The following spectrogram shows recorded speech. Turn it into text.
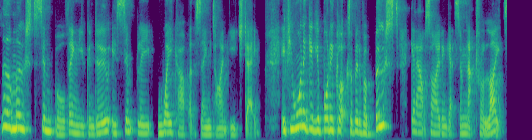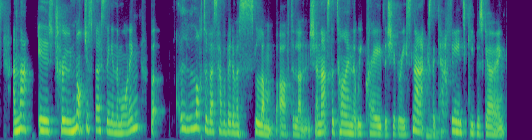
the most simple thing you can do is simply wake up at the same time each day. If you want to give your body clocks a bit of a boost, get outside and get some natural light. And that is true not just first thing in the morning, but a lot of us have a bit of a slump after lunch, and that's the time that we crave the sugary snacks, the mm. caffeine to keep us going.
